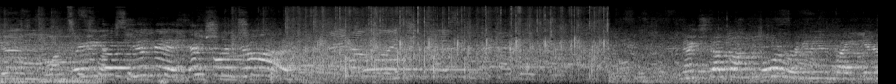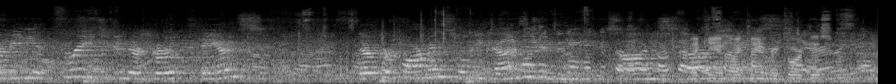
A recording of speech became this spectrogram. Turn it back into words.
gym once or twice a week Next up on the floor, we're going to invite Intermediate 3 to do their girth dance. Their performance will be done in the um, I can't, I can't record this one.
